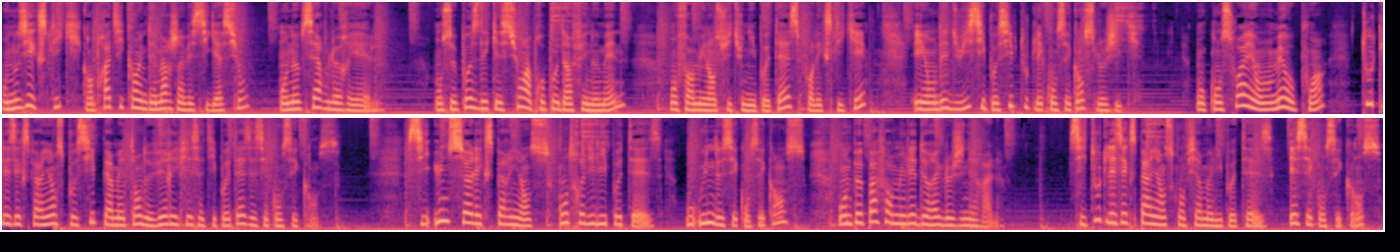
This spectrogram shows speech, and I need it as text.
On nous y explique qu'en pratiquant une démarche d'investigation, on observe le réel. On se pose des questions à propos d'un phénomène, on formule ensuite une hypothèse pour l'expliquer, et on déduit si possible toutes les conséquences logiques on conçoit et on met au point toutes les expériences possibles permettant de vérifier cette hypothèse et ses conséquences. Si une seule expérience contredit l'hypothèse ou une de ses conséquences, on ne peut pas formuler de règle générale. Si toutes les expériences confirment l'hypothèse et ses conséquences,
